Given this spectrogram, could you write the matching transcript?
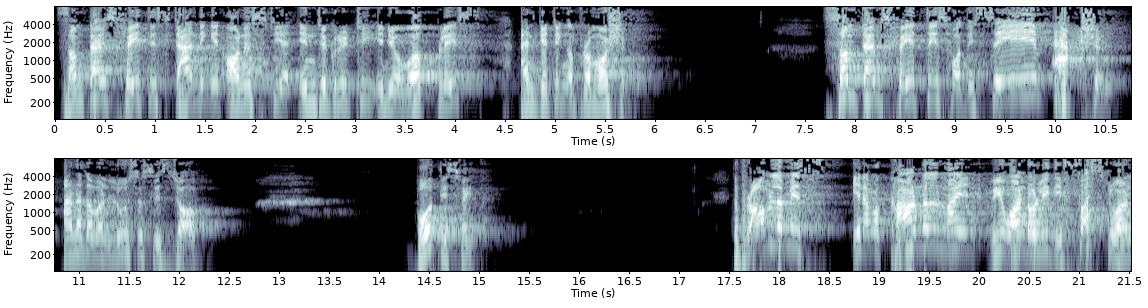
Sometimes faith is standing in honesty and integrity in your workplace and getting a promotion. Sometimes faith is for the same action, another one loses his job. Both is faith. The problem is, in our carnal mind, we want only the first one.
